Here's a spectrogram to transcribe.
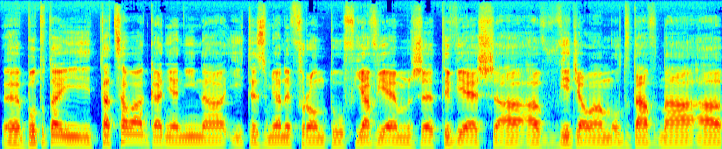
e, bo tutaj ta cała ganianina i te zmiany frontów, ja wiem, że ty wiesz, a, a wiedziałam od dawna, a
